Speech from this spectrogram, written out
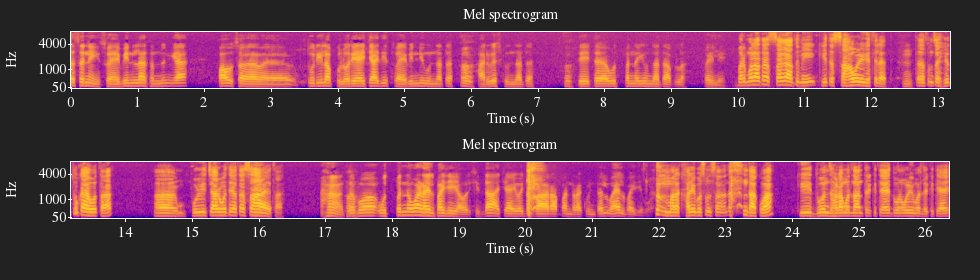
तसं नाही सोयाबीनला समजून घ्या पाऊस तुरीला फुलोर यायच्या आधी सोयाबीन निघून. जातं हार्वेस्ट होऊन. जातं त्याचं उत्पन्न येऊन जातं आपलं पहिले बरं मला आता सांगा तुम्ही की इथं सहा वळी हं. तर तुमचा हेतू काय होता पूर्वी चार होते आता सहा आहेत हा तर हा. बुवा उत्पन्न वाढायला पाहिजे यावर्षी. दहाच्या ऐवजी बारा पंधरा क्विंटल व्हायला पाहिजे बुवा. मला खाली बसून दाखवा की दोन झाडामधलं अंतर किती आहे दोन ओळीमधलं किती आहे?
